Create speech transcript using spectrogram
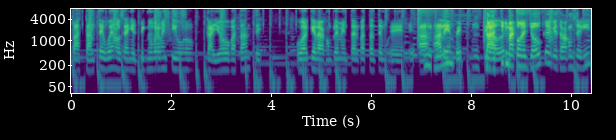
bastante bueno, o sea, en el pick número 21 cayó bastante. Jugador que la va a complementar bastante eh, eh, a, a Ujú. Denver. Un tirador. con el Joker que se va a conseguir.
